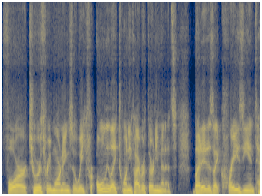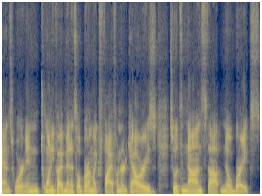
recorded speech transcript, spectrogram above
for two or three mornings a week for only like 25 or 30 minutes. But it is like crazy intense where in 25 minutes, I'll burn like 500 calories. So it's nonstop, no breaks.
